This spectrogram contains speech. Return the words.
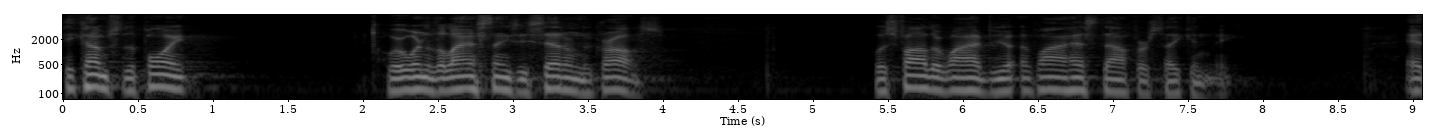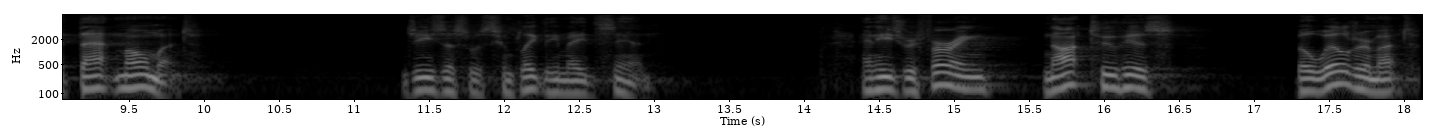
He comes to the point where one of the last things he said on the cross was, Father, why, you, why hast thou forsaken me? At that moment, Jesus was completely made sin. And he's referring not to his bewilderment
